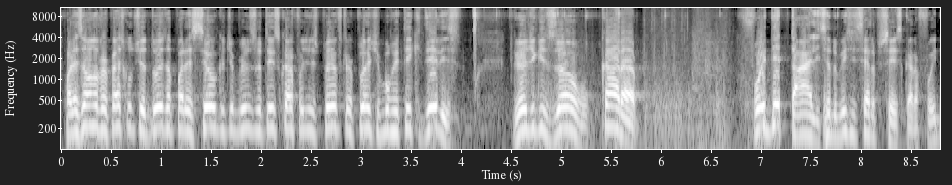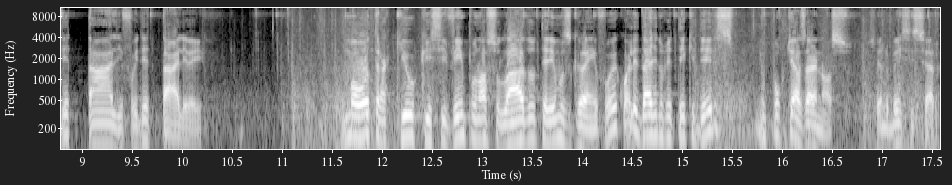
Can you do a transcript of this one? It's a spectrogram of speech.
Apareceu no Overpass contra o G2, apareceu que o tipo de que eu tenho, os caras foi de spray, afterplant, bom retake deles. Grande guizão. Cara, foi detalhe, sendo bem sincero pra vocês, cara. Foi detalhe, foi detalhe, velho. Uma outra kill que se vem pro nosso lado, teremos ganho. Foi qualidade no retake deles e um pouco de azar nosso, sendo bem sincero.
